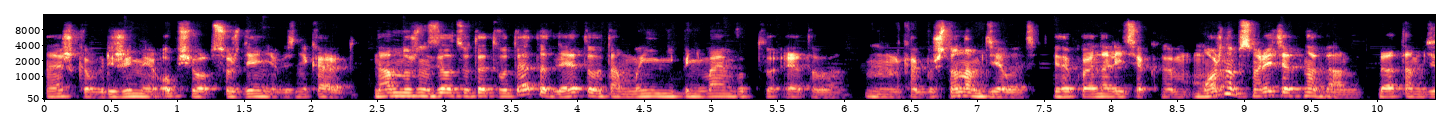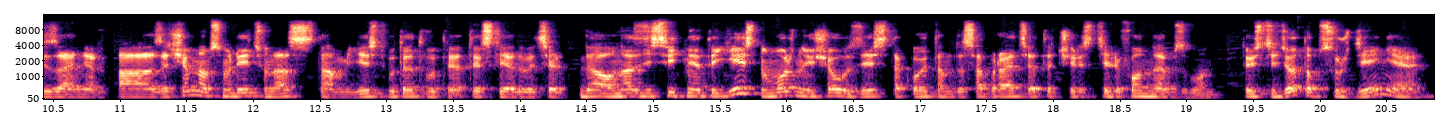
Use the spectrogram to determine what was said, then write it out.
знаешь, как в режиме общего обсуждения возникают. Нам нужно сделать вот это, вот это, для этого там мы не понимаем вот этого. Как бы что нам делать? И такой аналитик. Можно посмотреть это на данных, да, там дизайнер. А зачем нам смотреть, у нас там есть вот это, вот это, исследователь. Да, у нас действительно это есть, но можно еще вот здесь такое там дособрать это через телефонный обзвон. То есть идет обсуждение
